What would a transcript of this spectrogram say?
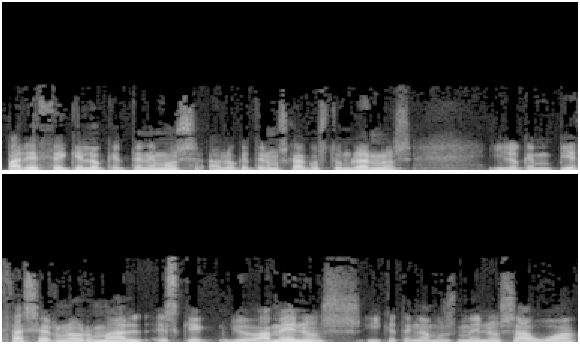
parece que lo que tenemos a lo que tenemos que acostumbrarnos y lo que empieza a ser normal es que llueva menos y que tengamos menos agua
